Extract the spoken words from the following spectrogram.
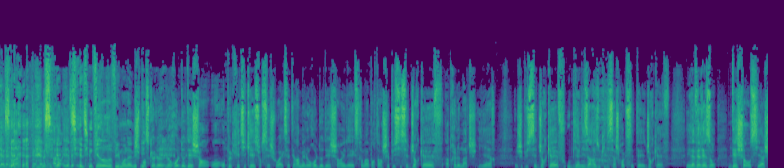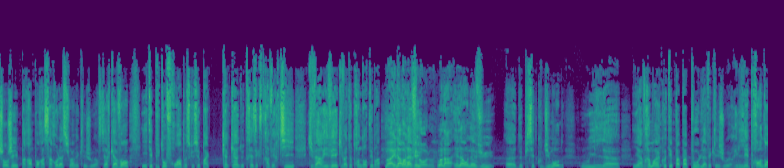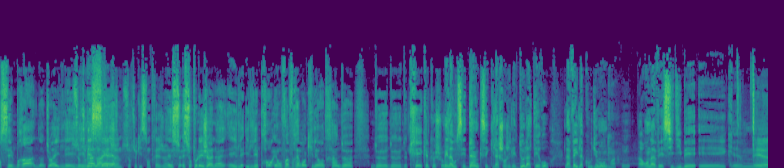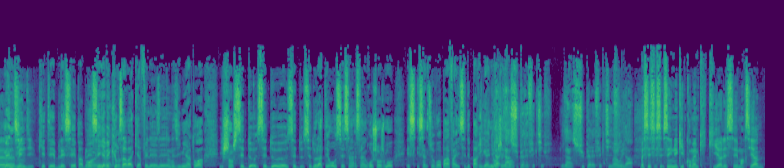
c'est c'est- alors il y avait C'est une philosophie, mon ami. Je pense que le, le rôle de Deschamps, on, on peut le critiquer sur ses choix, etc. Mais le rôle de Deschamps, il est extrêmement important. Je sais plus si c'est Djorkaeff après le match hier. Je sais plus si c'est Djorkaeff ou bien Lisa Razou qui dit ça. Je crois que c'était Djorkaeff. Et il avait raison. Deschamps aussi a changé par rapport à sa relation avec les joueurs. C'est-à-dire qu'avant, il était plutôt froid parce que c'est pas quelqu'un de très extraverti qui va arriver, qui va te prendre dans tes bras. Ouais, et là, on l'a vu. rock'n'roll, ouais. Voilà. Et là, on l'a vu. euh, depuis cette Coupe du Monde, où il, euh, il y a vraiment un côté papa poule avec les joueurs. Il les prend dans ses bras, tu vois, il les, il Surtout les qu'ils sont très serre. jeunes. Surtout qu'ils sont très jeunes. Et, su- et surtout les jeunes, hein, et il, il les prend et on voit vraiment qu'il est en train de, de, de, de créer quelque chose. Mais là où c'est dingue, c'est qu'il a changé les deux latéraux la veille de la Coupe du Monde. Ouais. Alors, on avait Sidibé et, euh, Et, euh, Mendy, Mendy. qui étaient blessés, pas blessés. Ouais, Il y avait ouais. Kurzawa qui a fait les, les, les éliminatoires. Il change ces deux, ces deux, ces deux, ces deux latéraux. C'est c'est un, un gros changement et, ça ne se voit pas. Enfin, c'est des paris il gagnants. a, il a un super effectif. Il a un super effectif. Bah oui. il a, Bah, c'est- c'est c'est une équipe quand même qui, qui a laissé Martial,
